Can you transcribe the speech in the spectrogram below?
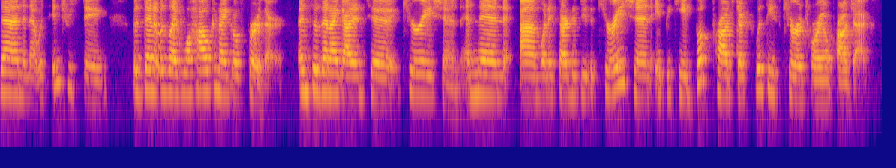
then and that was interesting but then it was like well how can i go further and so then i got into curation and then um, when i started to do the curation it became book projects with these curatorial projects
